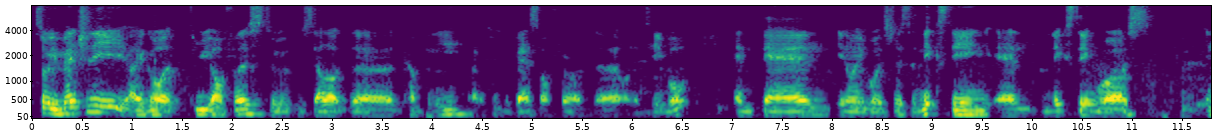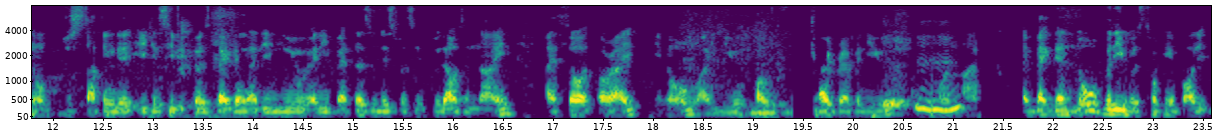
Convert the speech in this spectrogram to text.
So eventually, I got three offers to, to sell out the company. I took the best offer on the on the table, and then you know it was just the next thing, and the next thing was you know just starting the agency because back then I didn't know any better. So this was in 2009. I thought, all right, you know, I knew how to drive revenue mm-hmm. online. And back then, nobody was talking about it,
